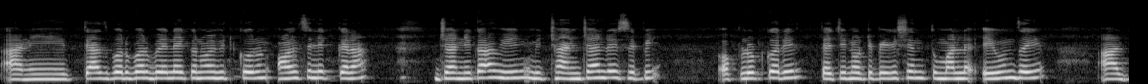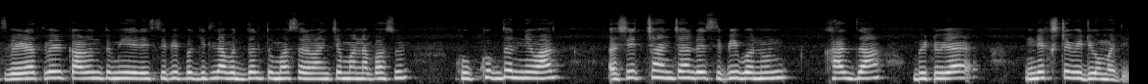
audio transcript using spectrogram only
आणि त्याचबरोबर बेल आयकॉनवर हिट करून ऑल सिलेक्ट करा. ज्याने का होईल मी छान छान रेसिपी अपलोड करेल. त्याची नोटिफिकेशन तुम्हाला येऊन जाईल. आज वेळात वेळ काढून तुम्ही रेसिपी बघितल्याबद्दल तुम्हा सर्वांचे मनापासून खूप खूप धन्यवाद. अशीच छान छान रेसिपी बनवून खात जा. भेटूया नेक्स्ट व्हिडिओमध्ये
